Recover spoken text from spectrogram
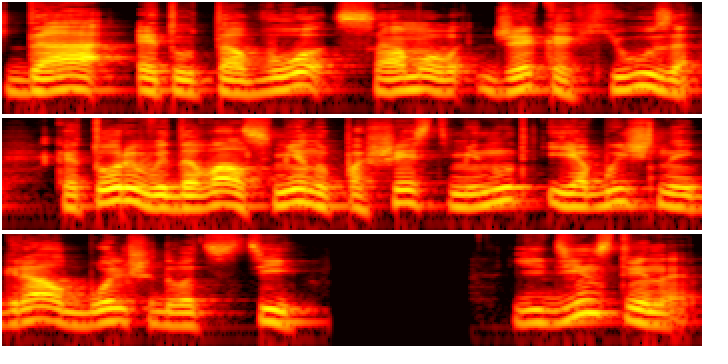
Да, это у того самого Джека Хьюза, который выдавал смену по 6 минут и обычно играл больше 20. Единственное,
